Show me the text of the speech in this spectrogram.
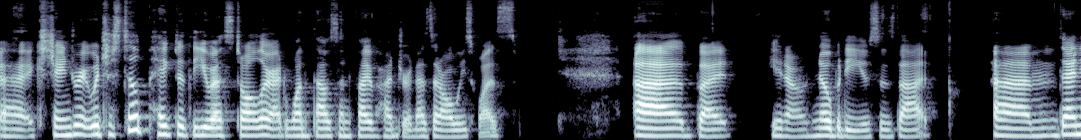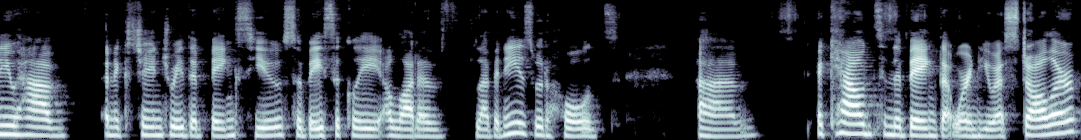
uh, exchange rate, which is still pegged at the US dollar at 1,500, as it always was uh, but you know nobody uses that. Um, then you have an exchange rate that banks use. So basically, a lot of Lebanese would hold um, accounts in the bank that were in U.S. dollar.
